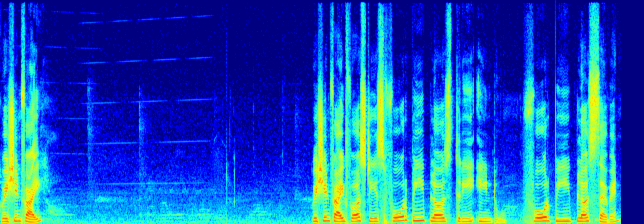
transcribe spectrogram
question five Question 5 first is 4p plus 3 into 4p plus 7.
